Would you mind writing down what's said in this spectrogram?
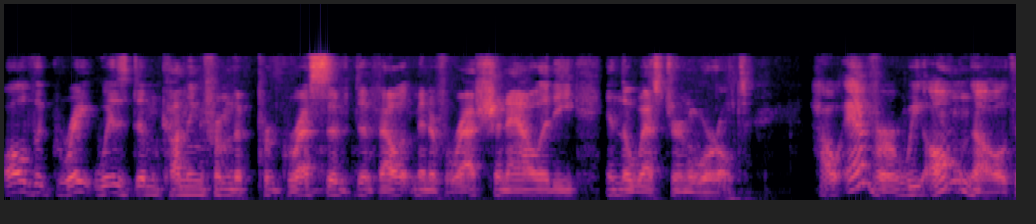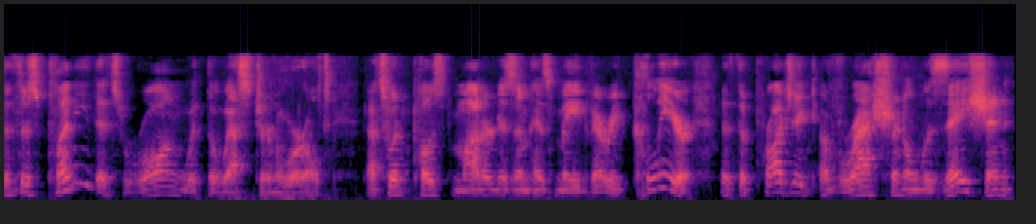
all the great wisdom coming from the progressive development of rationality in the Western world. However, we all know that there's plenty that's wrong with the Western world. That's what postmodernism has made very clear that the project of rationalization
